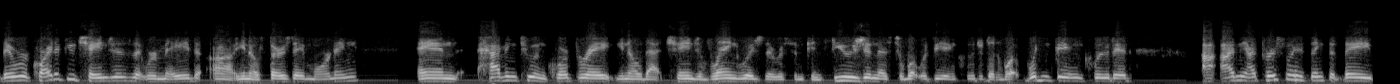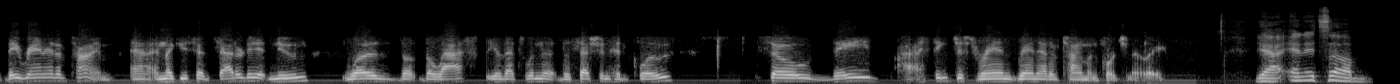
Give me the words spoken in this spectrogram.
there were quite a few changes that were made, uh, you know, Thursday morning, and having to incorporate, you know, that change of language. There was some confusion as to what would be included and what wouldn't be included. I, I mean, I personally think that they they ran out of time, uh, and like you said, Saturday at noon was the the last. You know, that's when the the session had closed. So they, I think, just ran ran out of time, unfortunately. Yeah, and it's um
